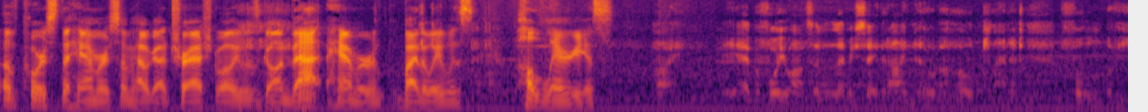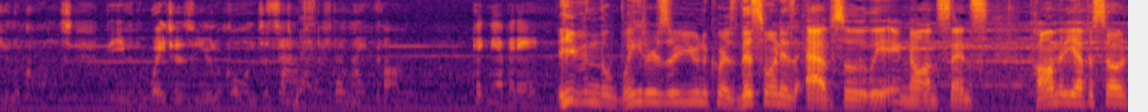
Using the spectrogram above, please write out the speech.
Of course, the hammer somehow got trashed while he was gone. That hammer, by the way, was hilarious. Hi. Uh, before you answer, let me say that I know a whole planet full of unicorns. Even the waiters are unicorns. It's, it's Sounds wonderful. delightful. Pick me up at eight. Even the waiters are unicorns. This one is absolutely a nonsense comedy episode,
